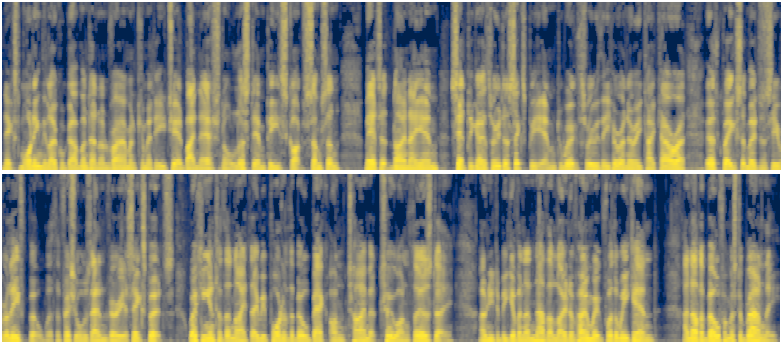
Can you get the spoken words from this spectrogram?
Next morning, the Local Government and Environment Committee, chaired by National List MP Scott Simpson, met at 9am, set to go through to 6pm to work through the Hurunui Kaikoura Earthquakes Emergency Relief Bill with officials and various experts. Working into the night, they reported the bill back on time at 2 on Thursday, only to be given another load of homework for the weekend. Another bill for Mr Brownlee,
